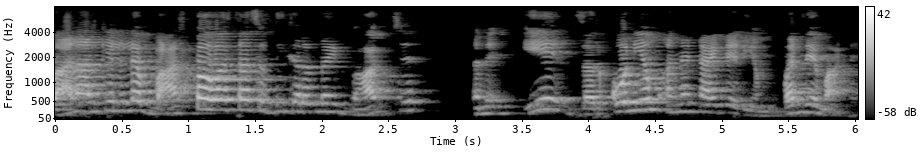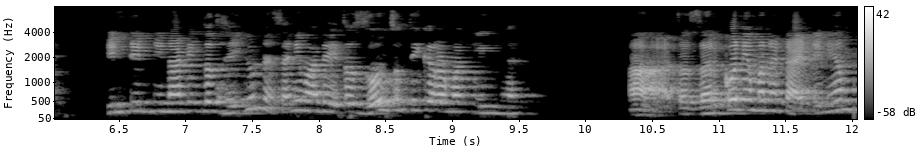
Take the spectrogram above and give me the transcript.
વાન આર્કેલ એટલે બાષ્પ અવસ્થા શુદ્ધિકરણનો એક ભાગ છે અને એ ઝર્કોનિયમ અને ટાઇટેનિયમ બંને માટે ટીન ટીન તો થઈ ગયું ને શેની માટે એ તો ઝોન શુદ્ધિકરણમાં ક્લીન થાય હા તો ઝર્કોનિયમ અને titanium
